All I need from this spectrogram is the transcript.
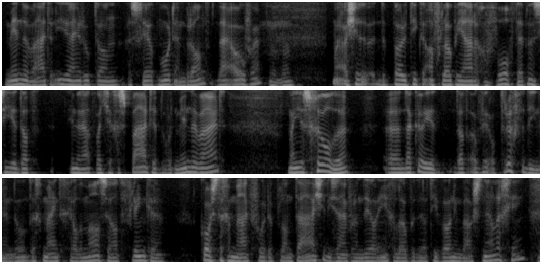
minder waard. En iedereen roept dan scheelt moord en brand daarover. Mhm. Maar als je de politiek de afgelopen jaren gevolgd hebt, dan zie je dat inderdaad wat je gespaard hebt, wordt minder waard. Maar je schulden, uh, daar kun je dat ook weer op terugverdienen. De gemeente Geldermalsen had flinke kosten gemaakt voor de plantage. Die zijn voor een deel ingelopen doordat die woningbouw sneller ging. Ja.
